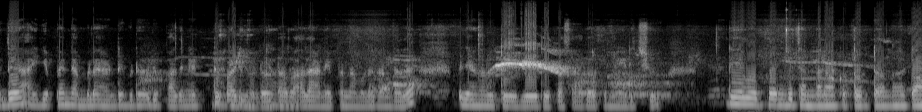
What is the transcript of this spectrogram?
ഇത് അയ്യപ്പൻ ടെമ്പിളായതുകൊണ്ട് ഇവിടെ ഒരു പതിനെട്ട് പടിയുണ്ട് കേട്ടോ അപ്പോൾ അതാണ് ഇപ്പം നമ്മൾ കണ്ടത്. അപ്പം ഞങ്ങൾ ടേബിൾ പ്രസാദമൊക്കെ മേടിച്ചു. ദൈവം ഇപ്പോൾ എനിക്ക് ചന്ദനമൊക്കെ തൊട്ട് വന്നു കേട്ടോ.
